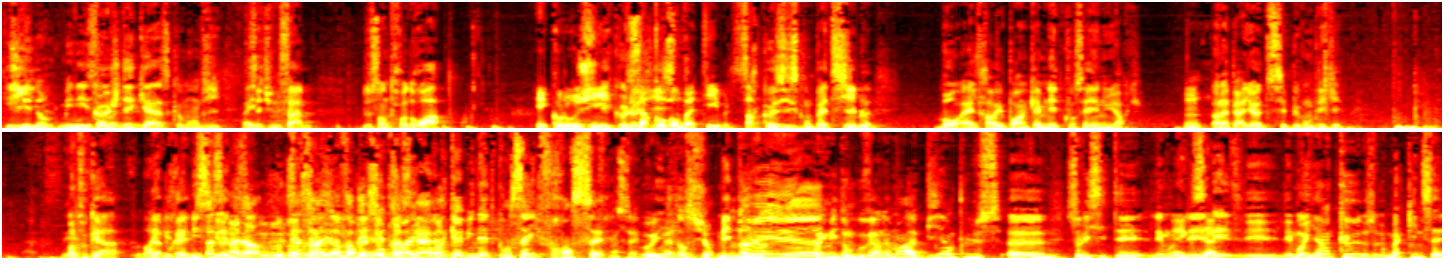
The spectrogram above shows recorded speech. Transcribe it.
Qui Qui était donc ministre. Coche des cases, comme on dit. Oui. C'est une femme de centre droit, Écologie, Écologiste. sarco-compatible. Sarkozy compatible. Bon, elle travaille pour un cabinet de conseil à New York. Hmm. Dans la période, c'est plus compliqué. En tout cas, d'après ça, c'est alors, ça, c'est attendez, elle travaille pour un cabinet de conseil français. Français. Oui. Attention. Mais, Non, bien- mais, euh, oui, mais dont le gouvernement a bien plus euh, sollicité les, mo- les- les- les- moyens que McKinsey.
